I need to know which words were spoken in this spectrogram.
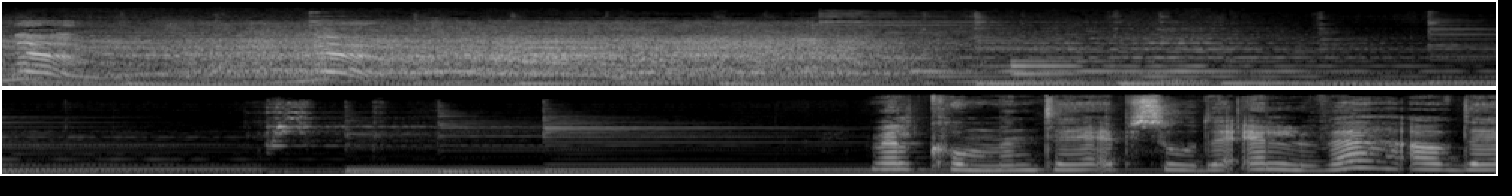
no, Velkommen til episode 11 av Det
